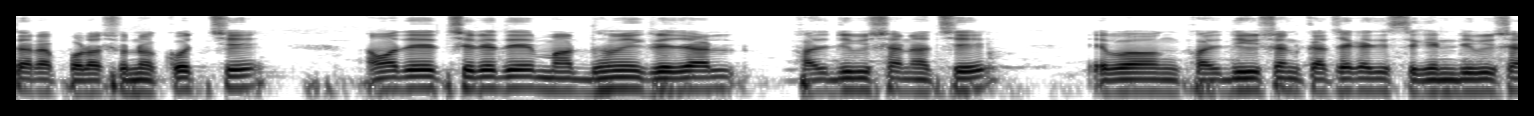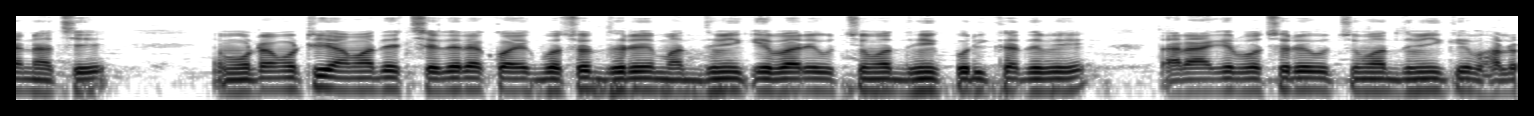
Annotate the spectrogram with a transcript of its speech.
তারা পড়াশোনা করছে। আমাদের ছেলেদের মাধ্যমিক রেজাল্ট ফার্স্ট ডিভিশন আছে এবং ফার্স্ট ডিভিশন কাছাকাছি সেকেন্ড ডিভিশন আছে। মোটামুটি আমাদের ছেলেরা কয়েক বছর ধরে মাধ্যমিক এবারে উচ্চ মাধ্যমিক পরীক্ষা দেবে। তার আগের বছরে উচ্চ মাধ্যমিকে ভালো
